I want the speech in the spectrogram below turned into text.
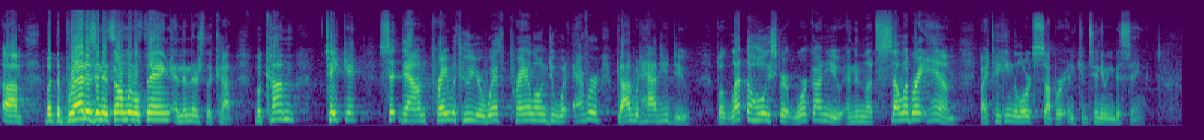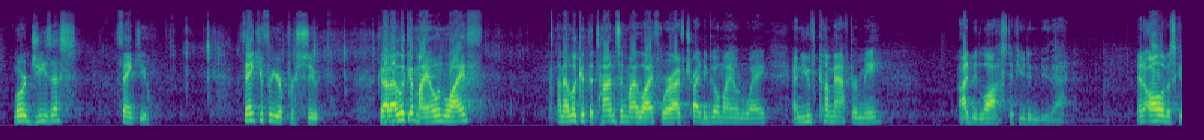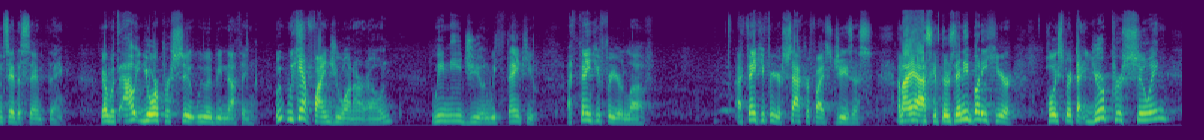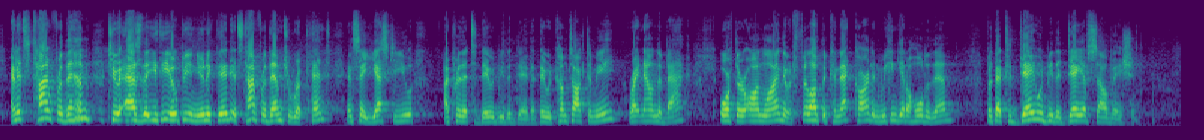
Um, but the bread is in its own little thing, and then there's the cup. But come, take it, sit down, pray with who you're with, pray alone, do whatever God would have you do. But let the Holy Spirit work on you, and then let's celebrate Him by taking the Lord's Supper and continuing to sing. Lord Jesus, thank you. Thank you for your pursuit. God, I look at my own life and I look at the times in my life where I've tried to go my own way and you've come after me, I'd be lost if you didn't do that. And all of us can say the same thing. God, without your pursuit, we would be nothing. We, we can't find you on our own. We need you, and we thank you. I thank you for your love. I thank you for your sacrifice, Jesus. And I ask if there's anybody here, Holy Spirit, that you're pursuing, and it's time for them to, as the Ethiopian eunuch did, it's time for them to repent and say yes to you. I pray that today would be the day that they would come talk to me right now in the back, or if they're online, they would fill out the Connect card and we can get a hold of them. But that today would be the day of salvation.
